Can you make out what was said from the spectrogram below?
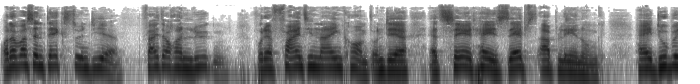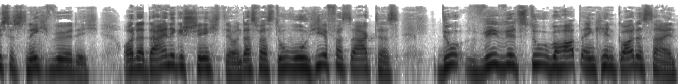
Oder was entdeckst du in dir? Vielleicht auch an Lügen, wo der Feind hineinkommt und der erzählt, hey, Selbstablehnung, hey, du bist es nicht würdig oder deine Geschichte und das, was du wo hier versagt hast. Du, wie willst du überhaupt ein Kind Gottes sein?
